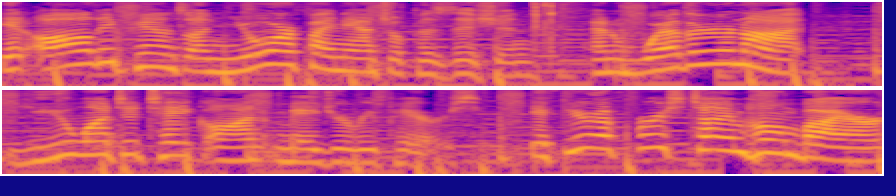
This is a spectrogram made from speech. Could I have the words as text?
it all depends on your financial position and whether or not you want to take on major repairs. If you're a first time home buyer,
